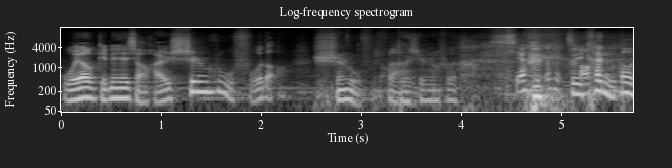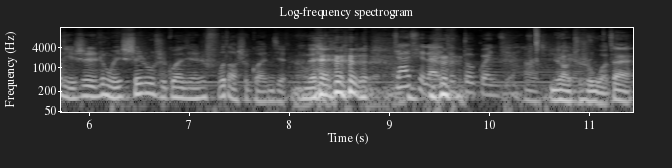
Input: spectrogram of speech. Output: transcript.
我要给那些小孩深入辅导，深入辅导，对，深入辅导。行，所以看你到底是认为深入是关键，还是辅导是关键？对。加起来就都关键。啊，你知道，就是我在，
